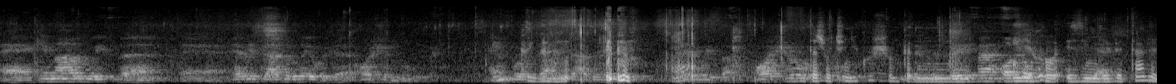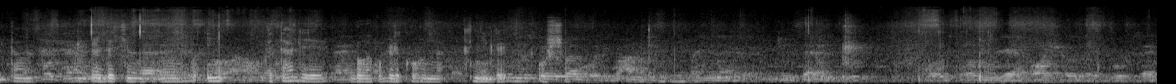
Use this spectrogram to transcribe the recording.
Uh, came out with uh, uh, every Saturday with an Osho book. And for 10 Saturdays, uh, with Osho, Это же ученик Ошу, когда он уехал из Индии в Италию, там перед этим в Италии была опубликована книга Ошу. newspaper was one when uh, in the 70s was showing uh, Osho, the book said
